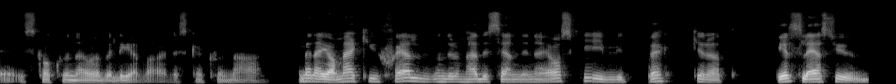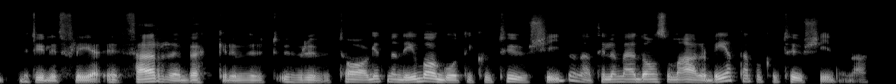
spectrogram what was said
eh, ska kunna överleva eller ska kunna... Jag menar, jag märker ju själv under de här decennierna jag har skrivit böcker att dels läser ju betydligt fler, eh, färre böcker över, överhuvudtaget, men det är ju bara att gå till kultursidorna, till och med de som arbetar på kultursidorna,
